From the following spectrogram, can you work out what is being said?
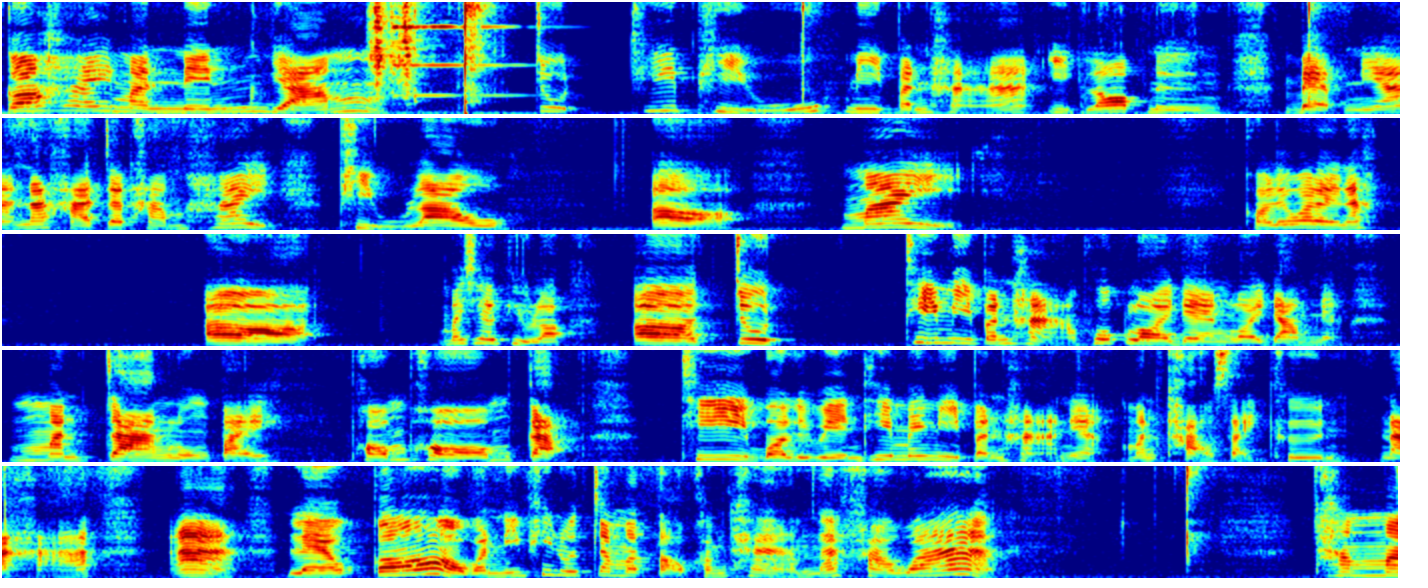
ก็ให้มันเน้นย้ำจุด ที่ผิวมีปัญหาอีกรอบหนึ่งแบบนี้นะคะจะทำให้ผิวเราเอ่อไม่เขาเรียกว่าอะไรนะเอ่อไม่ใช่ผิวเราเอ่อจุดที่มีปัญหาพวกรอยแดงรอยดำเนี่ยมันจางลงไป พร้อมๆกับที่บริเวณที่ไม่มีปัญหาเนี่ยมันขาวใสขึ้นนะคะ อะแล้วก็วันนี้พี่นุชจะมาตอบคำถามนะคะว่า ทำไม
